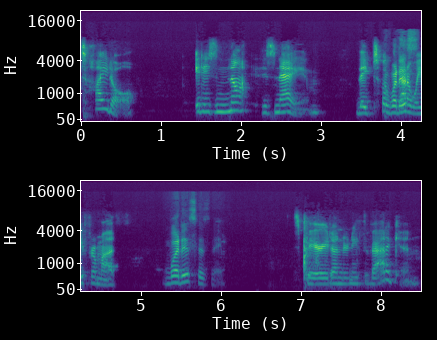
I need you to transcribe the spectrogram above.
title. It is not his name. They took what that is- away from us. What is his name? it's buried underneath the vatican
